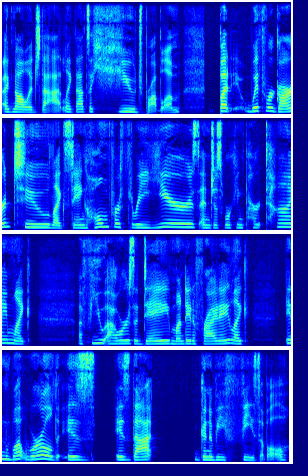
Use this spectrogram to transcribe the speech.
acknowledge that. Like that's a huge problem. But with regard to like staying home for three years and just working part time, like a few hours a day, Monday to Friday, like in what world is is that gonna be feasible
